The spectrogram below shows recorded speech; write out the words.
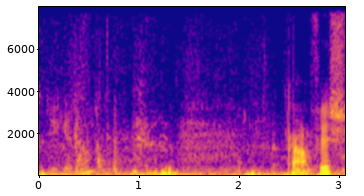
Did you get home? Can't fish.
